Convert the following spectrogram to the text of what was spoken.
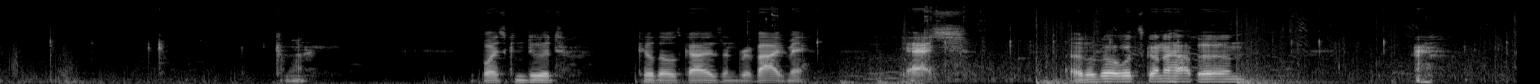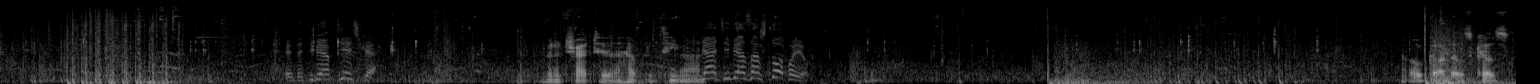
Come on. You boys can do it. Kill those guys and revive me. Yes. I don't know what's gonna happen. I'm gonna try to help the team out. Oh god, that was close.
